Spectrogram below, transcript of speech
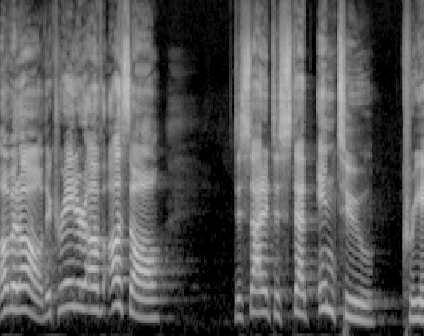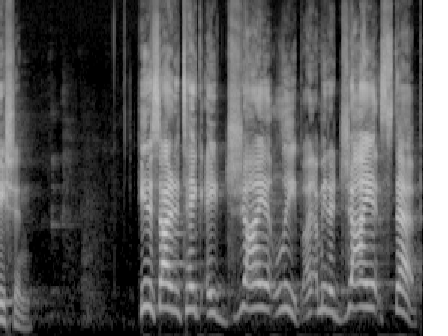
of it all, the creator of us all, decided to step into creation. He decided to take a giant leap, I mean, a giant step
